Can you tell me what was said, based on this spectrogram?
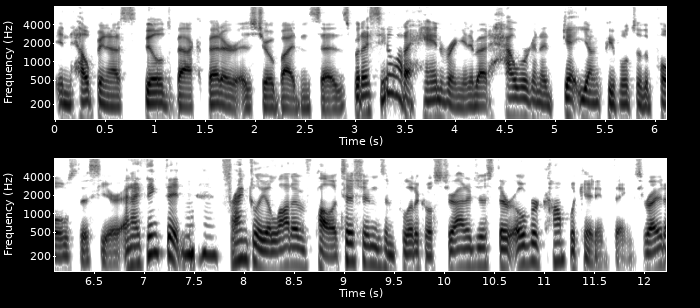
in helping us build back better, as Joe Biden says. But I see a lot of hand wringing about how we're going to get young people to the polls this year, and I think that, mm-hmm. frankly, a lot of politicians and political strategists they're over complicating things, right?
